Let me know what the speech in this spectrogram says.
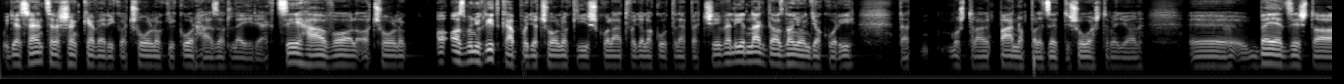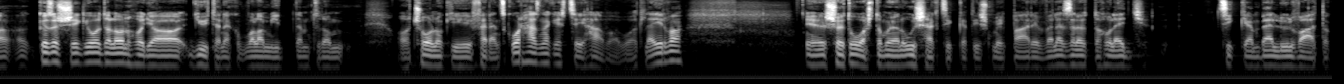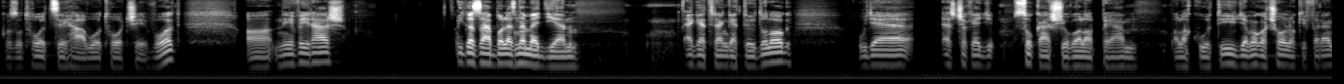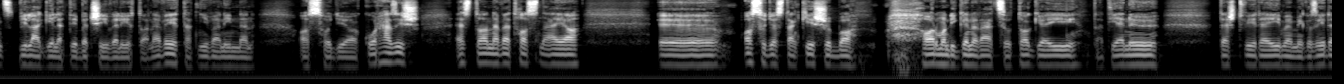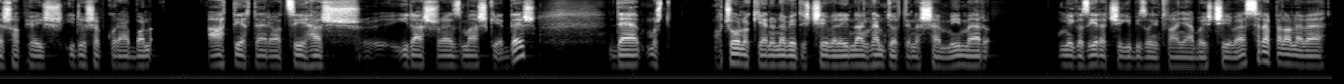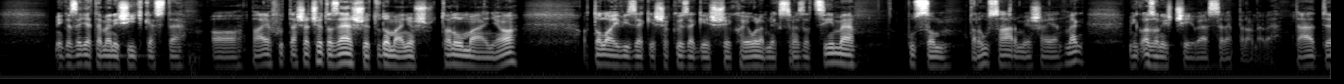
Ugye ezt rendszeresen keverik a csolnoki kórházat, leírják CH-val, a csolnok, az mondjuk ritkább, hogy a csolnoki iskolát vagy a lakótelepet csével írnak, de az nagyon gyakori. Tehát most talán pár nappal ezelőtt is olvastam egy olyan ö, bejegyzést a közösségi oldalon, hogy a gyűjtenek valamit, nem tudom, a Csolnoki Ferenc kórháznak, és CH-val volt leírva. Sőt, olvastam olyan újságcikket is még pár évvel ezelőtt, ahol egy cikken belül váltakozott, hol CH volt, hol C volt a névírás. Igazából ez nem egy ilyen egetrengető dolog, ugye ez csak egy szokásjog alapján alakult így. Ugye maga Csolnoki Ferenc világéletébe Csével írta a nevét, tehát nyilván innen az, hogy a kórház is ezt a nevet használja. Az, hogy aztán később a harmadik generáció tagjai, tehát Jenő, testvérei, mert még az édesapja is idősebb korában áttért erre a CH-s írásra, ez más kérdés. De most, ha Csolnoki Jenő nevét is Csével írnánk, nem történne semmi, mert még az érettségi bizonyítványában is Csével szerepel a neve, még az egyetemen is így kezdte a pályafutását, sőt az első tudományos tanulmánya a talajvizek és a közegészség, ha jól emlékszem ez a címe, 20, talán 23 évesen jelent meg, még azon is Csével szerepel a neve. Tehát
